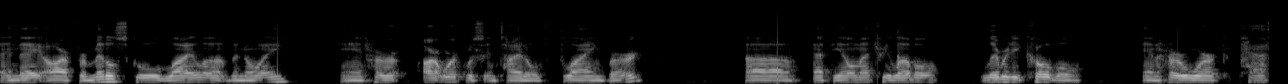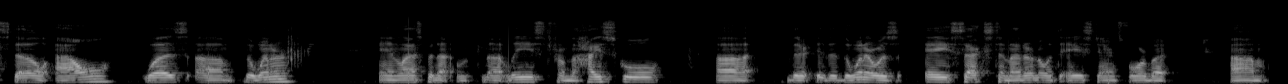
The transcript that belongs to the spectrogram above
and they are for middle school, Lila Vinoy, and her artwork was entitled Flying Bird uh, at the elementary level. Liberty Koval and her work Pastel Owl was um, the winner. And last but not, not least, from the high school, uh, the, the winner was A. Sexton. I don't know what the A stands for, but um,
